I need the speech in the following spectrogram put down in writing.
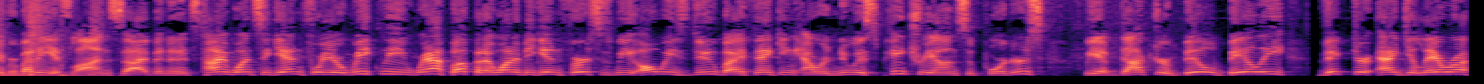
everybody, it's Lon Seidman, and it's time once again for your weekly wrap up. And I want to begin first, as we always do, by thanking our newest Patreon supporters. We have Dr. Bill Bailey, Victor Aguilera,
